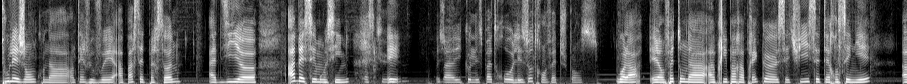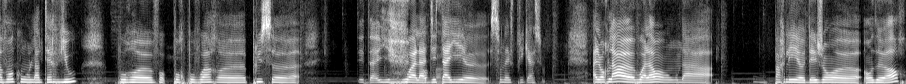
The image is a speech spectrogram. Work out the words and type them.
tous les gens qu'on a interviewés, à part cette personne, a dit euh, ah ben c'est mon signe. Parce que Et bah, ils connaissent pas trop les autres en fait, je pense. Voilà, et en fait, on a appris par après que cette fille s'était renseignée avant qu'on l'interviewe pour, euh, pour pouvoir euh, plus euh, Détaillé. voilà, détailler son explication. Alors là, voilà, on a parlé des gens en dehors.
